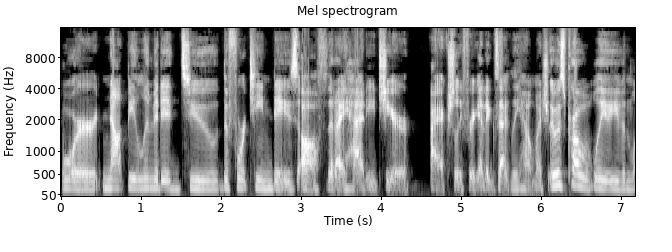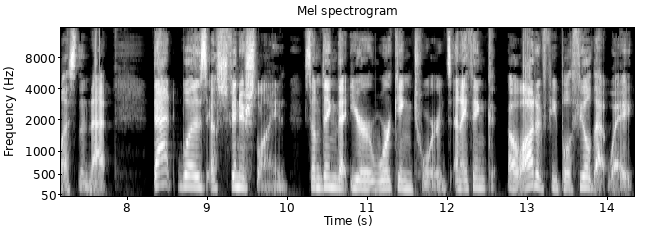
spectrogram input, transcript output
or not be limited to the 14 days off that I had each year. I actually forget exactly how much. It was probably even less than that. That was a finish line, something that you're working towards. And I think a lot of people feel that way.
